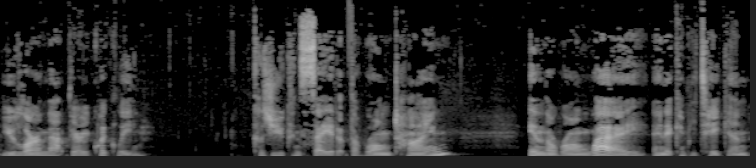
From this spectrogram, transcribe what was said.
you learn that very quickly because you can say it at the wrong time, in the wrong way, and it can be taken,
